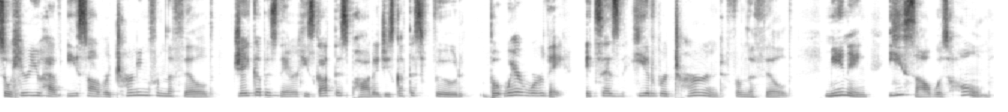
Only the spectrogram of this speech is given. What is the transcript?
So here you have Esau returning from the field. Jacob is there. He's got this pottage. He's got this food. But where were they? It says he had returned from the field, meaning Esau was home.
